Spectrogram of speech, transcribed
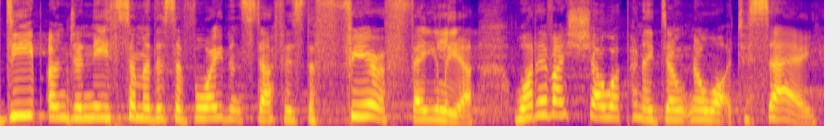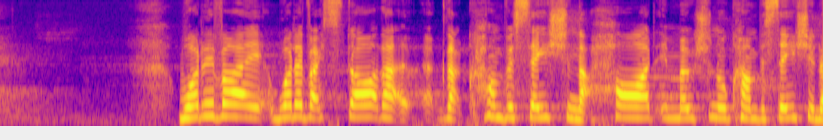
Deep underneath some of this avoidance stuff is the fear of failure. What if I show up and I don't know what to say? What if I, what if I start that, that conversation, that hard emotional conversation?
